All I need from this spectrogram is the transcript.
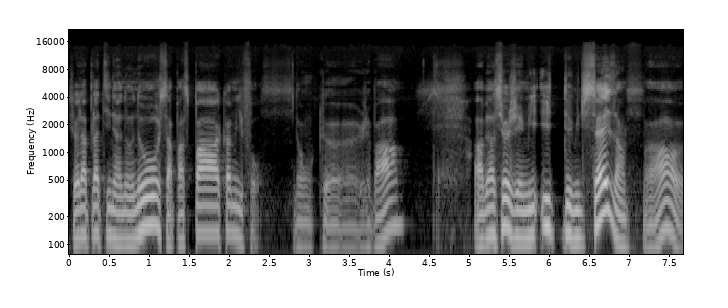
Sur la platine Anono, ça passe pas comme il faut. Donc, euh, je sais pas. Alors, bien sûr, j'ai mis HIT 2016. Euh,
